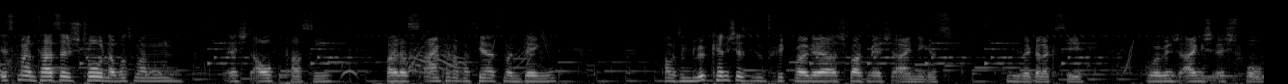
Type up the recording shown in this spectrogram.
ist man tatsächlich tot. Da muss man echt aufpassen, weil das einfacher passiert, als man denkt. Aber zum Glück kenne ich jetzt diesen Trick, weil der spart mir echt einiges in dieser Galaxie. Darüber bin ich eigentlich echt froh.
